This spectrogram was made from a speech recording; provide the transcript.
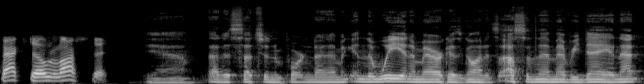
facto lost it. Yeah, that is such an important dynamic. And the we in America is gone. It's us and them every day, and that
